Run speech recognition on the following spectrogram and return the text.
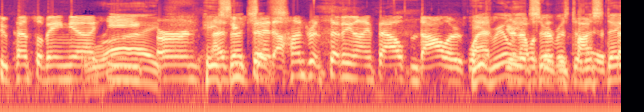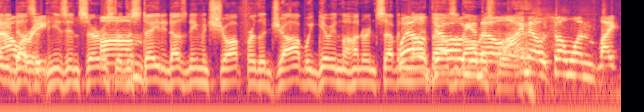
to Pennsylvania. Right. He earned, He's as you said, one hundred seventy-nine thousand dollars last He's really year. In service to the state. He doesn't. He's in service to the Um, state. He doesn't even show up for the job. We give him the hundred seventy Well, nine thousand Joe, you dollars know. I know someone like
